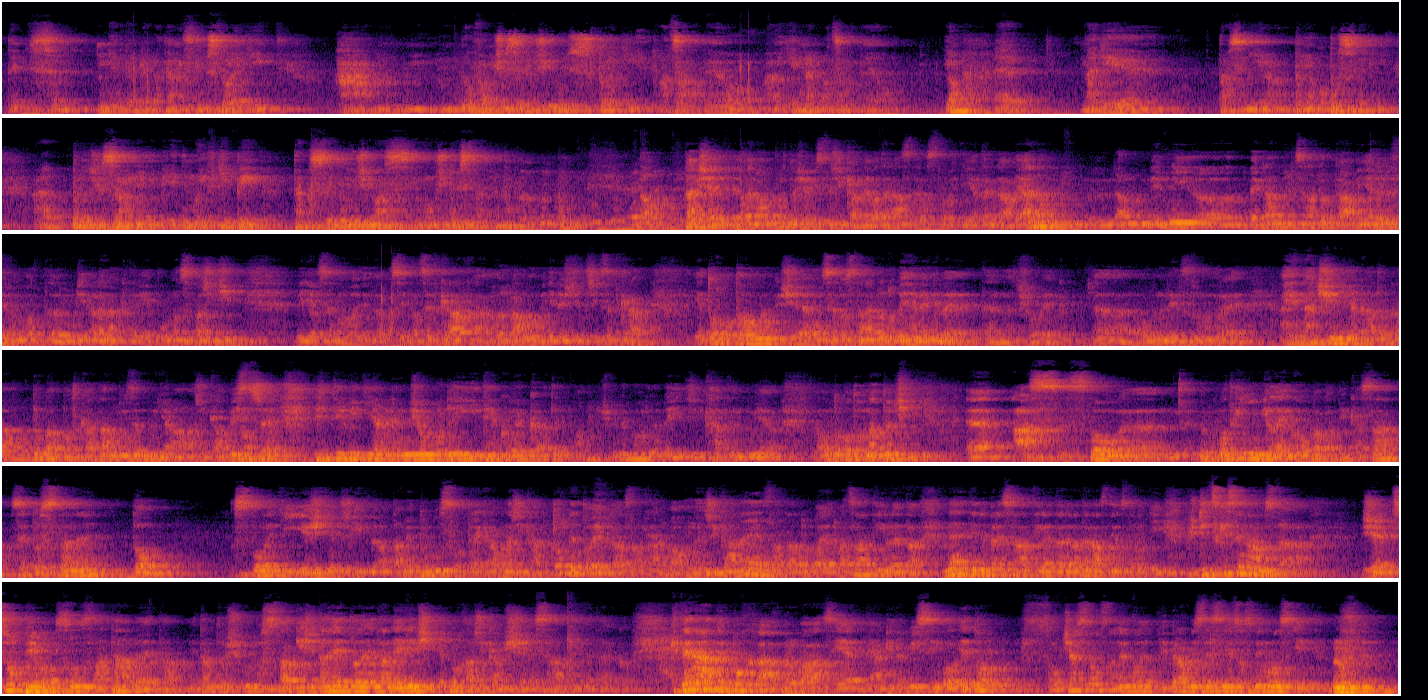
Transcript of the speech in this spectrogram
Teď jsem někde v 19. století a doufám, že se dožiju století 20. a 21. Jo? E, naděje, ta smíra, to jako poslední. A protože se vám nelíbily ty moje vtipy, tak slibuju, že vás můžu dostat. No, takže, jenom, protože vy jste říkal 19. století a tak dále. Já jenom dám jedný uh, background, proč se na to ptám. Jeden film od Woody Elena, který je Půlnoc v Paříži. Viděl jsem ho asi 20krát a hodlám ho vidět ještě 30krát. Je to o tom, že on se dostane do doby Hemingway, ten člověk. Uh, Owen Wilson hraje a je nadšený, jaká to byla doba. Potká tam Luise Buněla a říká, mistře, ty, ty lidi jak nemůžou odejít, jako jak, a ten, a proč nemohli odejít, říká ten Buněl. No on to potom natočí. E, a s, s tou e, průvodkyní Milenkou Papa Picasso se dostane do století ještě dřív a tam je Toulouse-Lautrec a ona říká, tohle to je ta zlatá doba. On říká, ne, zlatá doba je 20. leta, ne, ty 90. leta, 19. století. Vždycky se nám zdá, že co bylo, jsou zlatá léta, je tam trošku nostalgie, že tady je to je ta nejlepší epocha, říkám 60. leta. Jako. Která epocha pro vás je nějaký takový symbol? Je to současnost, anebo vybral byste si něco z minulosti? Mluvte.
